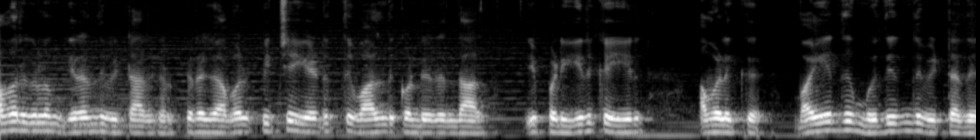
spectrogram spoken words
அவர்களும் இறந்து விட்டார்கள். பிறகு அவள் பிச்சை எடுத்து வாழ்ந்து கொண்டிருந்தாள். இப்படி இருக்கையில் அவளுக்கு வயது முதிர்ந்து விட்டது.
